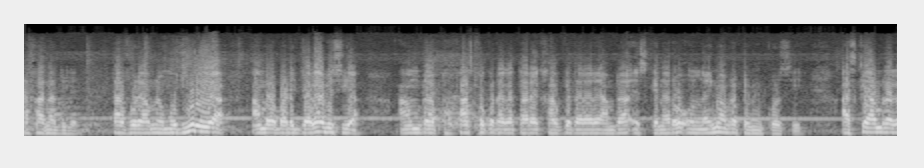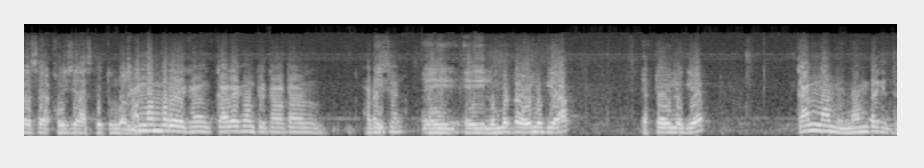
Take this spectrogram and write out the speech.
টাকা না দিলে। তারপরে আমরা মজবুর হইয়া আমরা বাড়ির জায়গা বেশিয়া আমরা পাঁচ লক্ষ টাকা তারা কালকে তারা আমরা স্ক্যানারও অনলাইনও আমরা পেমেন্ট করছি। আজকে আমরা কাছে কইছে আজকে তোমরা নাম্বারে কার অ্যাকাউন্টে টাকাটা পাঠাইছেন? এই এই নম্বরটা হইল গিয়া একটা হইল গিয়া। কার নামে? নামটা কিন্তু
